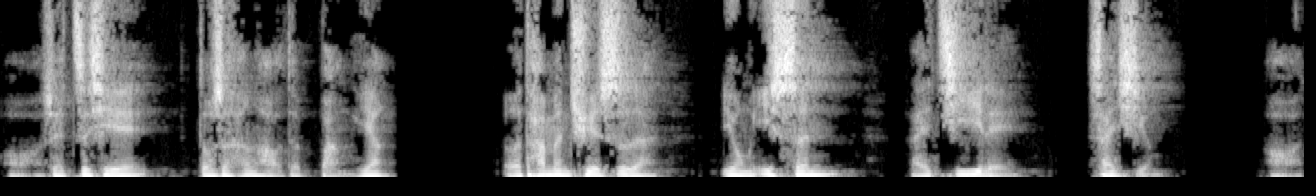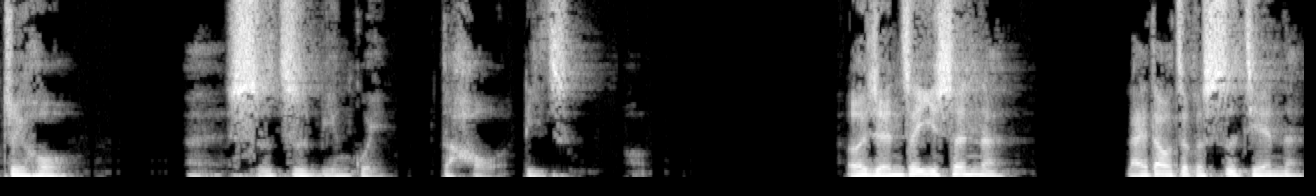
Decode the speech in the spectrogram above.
哦，所以这些都是很好的榜样，而他们却是啊，用一生来积累善行，啊，最后，呃，实至名归的好例子。而人这一生呢，来到这个世间呢，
